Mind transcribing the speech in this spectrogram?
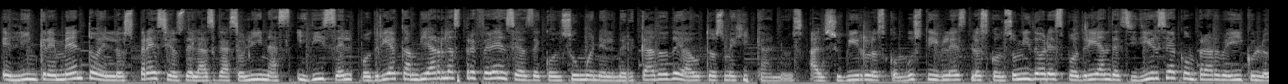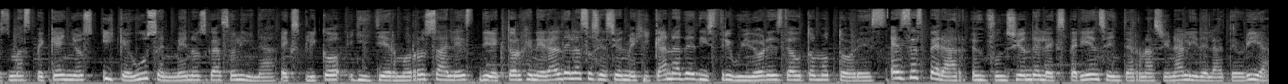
El incremento en los precios de las gasolinas y diésel podría cambiar las preferencias de consumo en el mercado de autos mexicanos. Al subir los combustibles, los consumidores podrían decidirse a comprar vehículos más pequeños y que usen menos gasolina, explicó Guillermo Rosales, director general de la Asociación Mexicana de Distribuidores de Automotores. Es de esperar, en función de la experiencia internacional y de la teoría,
